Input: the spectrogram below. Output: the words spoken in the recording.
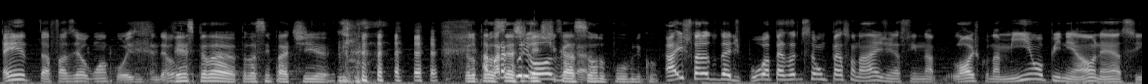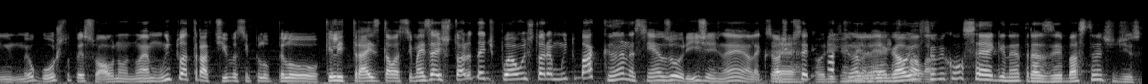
tenta fazer alguma coisa, entendeu? Vence pela, pela simpatia. pelo processo Agora, curioso, de identificação cara. do público. A história do Deadpool, apesar de ser um personagem, assim, na, lógico, na minha opinião, né? Assim, meu gosto pessoal não, não é muito atrativo, assim, pelo, pelo que ele traz e tal, assim. Mas a história do Deadpool é uma história muito bacana, assim, as origens, né, Alex? Eu é, acho que seria bacana, né? É legal e o filme consegue, né? Trazer bastante disso.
